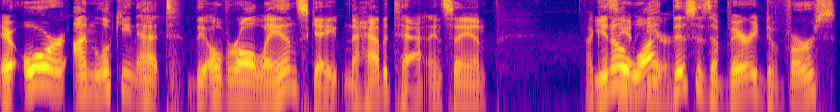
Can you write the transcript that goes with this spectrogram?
Er- or I'm looking at the overall landscape and the habitat and saying, I you know what? here. This is a very diverse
